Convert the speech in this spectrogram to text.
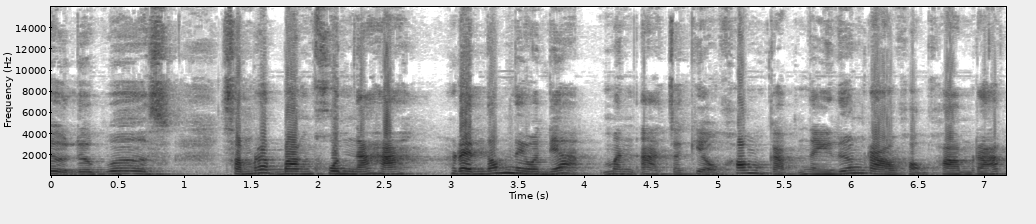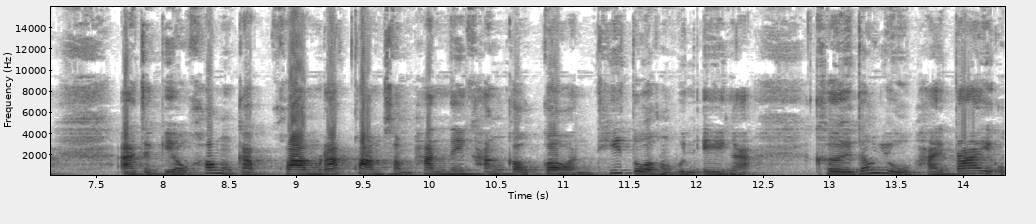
The Lovers สำหรับบางคนนะคะแรนดอมในวันนี้มันอาจจะเกี่ยวข้องกับในเรื่องราวของความรัก อาจจะเกี่ยวข้องกับความรักความสัมพันธ์ในครั้งก่อนๆที่ตัวของคุณเองอะ่ะเคยต้องอยู่ภายใต้โอ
